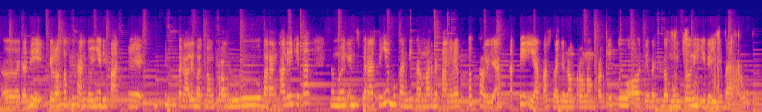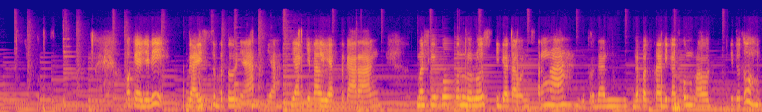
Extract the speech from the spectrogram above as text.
Uh, tadi filosofi santuinya dipakai mungkin sekali buat nongkrong dulu. Barangkali kita nemuin inspirasinya bukan di kamar depan laptop kali ya tapi ya pas lagi nongkrong-nongkrong itu oh tiba-tiba muncul nih ide-ide baru. Oke, jadi guys sebetulnya ya yang kita lihat sekarang meskipun lulus tiga tahun setengah gitu dan dapat predikat cum laude itu tuh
